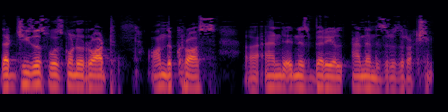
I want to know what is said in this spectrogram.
that Jesus was going to wrought on the cross uh, and in his burial and in his resurrection.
